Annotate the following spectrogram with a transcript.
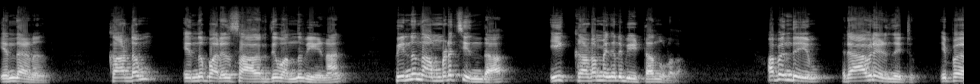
എന്താണ്? കടം എന്ന് പറയുന്ന സാധനത്തിൽ വന്ന് വീണാൽ പിന്നെ നമ്മുടെ ചിന്ത ഈ കടം എങ്ങനെ വീട്ടാന്നുള്ളതാണ് അപ്പോൾ എന്ത് ചെയ്യും? രാവിലെ എഴുന്നേറ്റു. ഇപ്പോൾ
